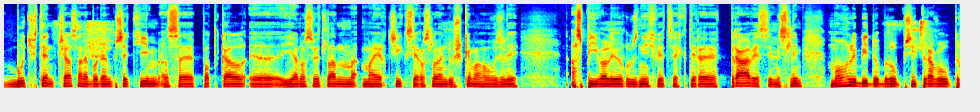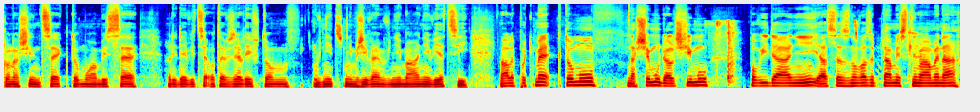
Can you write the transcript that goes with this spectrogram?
buď v ten čas, anebo den předtím se potkal Jano Světlan Majerčík s Jaroslavem Duškem a hovořili a zpívali o různých věcech, které právě si myslím mohly být dobrou přípravou pro našince k tomu, aby se lidé více otevřeli v tom vnitřním živém vnímání věcí. No ale pojďme k tomu našemu dalšímu povídání. Já se znova zeptám, jestli máme na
